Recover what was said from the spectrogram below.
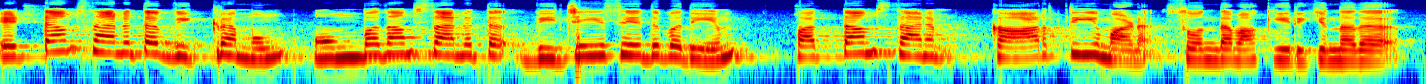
എട്ടാം സ്ഥാനത്ത് വിക്രമും ഒമ്പതാം സ്ഥാനത്ത് വിജയ് സേതുപതിയും പത്താം സ്ഥാനം കാർത്തിയുമാണ് സ്വന്തമാക്കിയിരിക്കുന്നത്.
